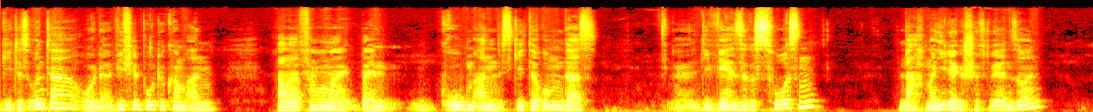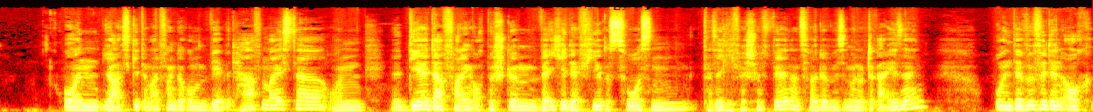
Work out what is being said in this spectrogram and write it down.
geht es unter oder wie viele Boote kommen an. Aber fangen wir mal beim Groben an. Es geht darum, dass äh, diverse Ressourcen nach Manila geschifft werden sollen. Und ja, es geht am Anfang darum, wer wird Hafenmeister und der darf vor allem auch bestimmen, welche der vier Ressourcen tatsächlich verschifft werden. Und zwar dürfen es immer nur drei sein. Und der würfelt dann auch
